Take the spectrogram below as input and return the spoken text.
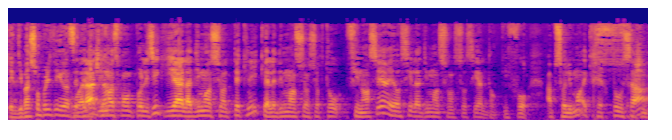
A une dimension politique dans cette Voilà, dimension politique. Il y a la dimension technique, il y a la dimension surtout financière et aussi la dimension sociale. Donc il faut absolument écrire tout ça.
